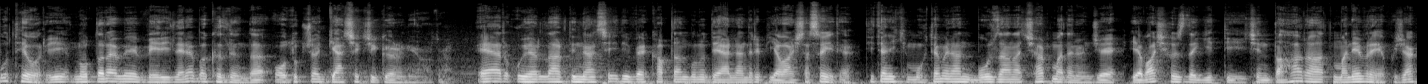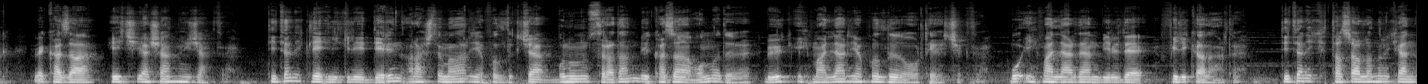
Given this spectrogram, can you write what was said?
Bu teori notlara ve verilere bakıldığında oldukça gerçekçi görünüyordu. Eğer uyarılar dinlenseydi ve kaptan bunu değerlendirip yavaşlasaydı, Titanic muhtemelen buzdağına çarpmadan önce yavaş hızda gittiği için daha rahat manevra yapacak ve kaza hiç yaşanmayacaktı. Titanic ile ilgili derin araştırmalar yapıldıkça bunun sıradan bir kaza olmadığı, büyük ihmaller yapıldığı ortaya çıktı. Bu ihmallerden biri de filikalardı. Titanic tasarlanırken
